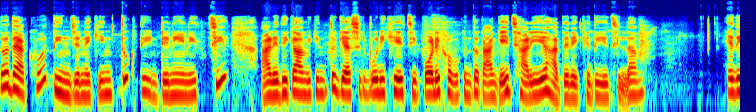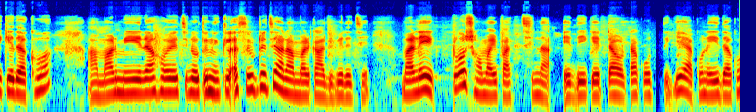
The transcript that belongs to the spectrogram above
তো দেখো, তিনজনে কিন্তু তিনটে নিয়ে নিচ্ছি। আর এদিকে আমি কিন্তু গ্যাসের বড়ি খেয়েছি, পরে খাব কিন্তু আগেই ছাড়িয়ে হাতে রেখে দিয়েছিলাম। এদিকে দেখো, আমার মেয়েরা হয়েছে, নতুন ক্লাসে উঠেছে আর আমার কাজ বেড়েছে। মানে একটুও সময় পাচ্ছি না। এদিকে এটা ওটা করতে গিয়ে এখন এই দেখো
